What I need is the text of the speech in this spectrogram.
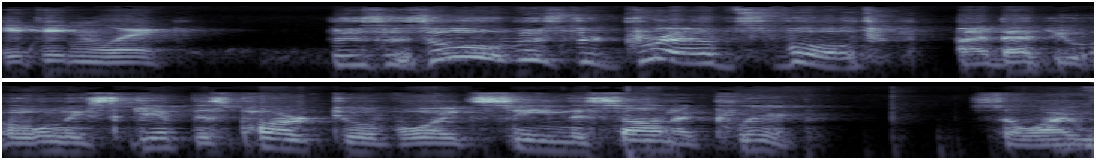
It didn't work. This is all Mr. Krabs' fault. I bet you only skipped this part to avoid seeing the Sonic clip. So I.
